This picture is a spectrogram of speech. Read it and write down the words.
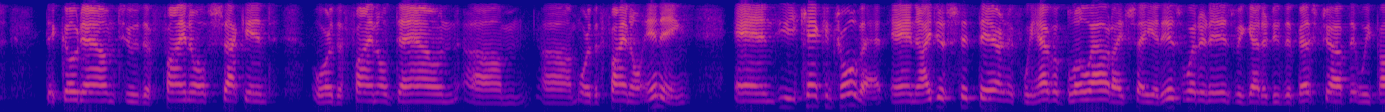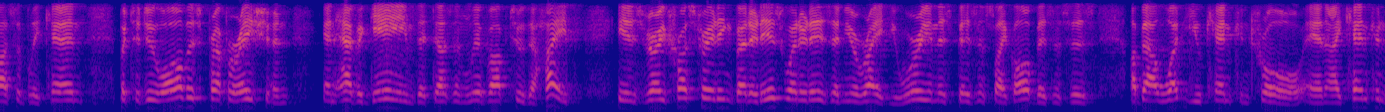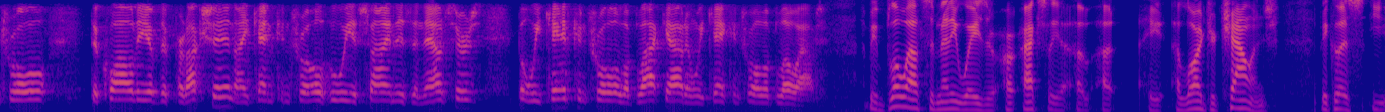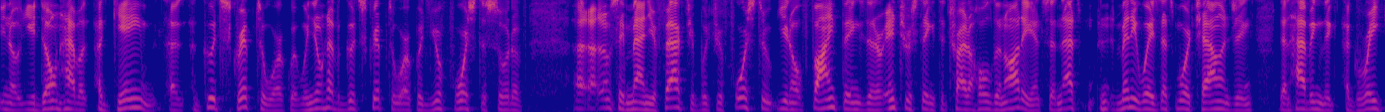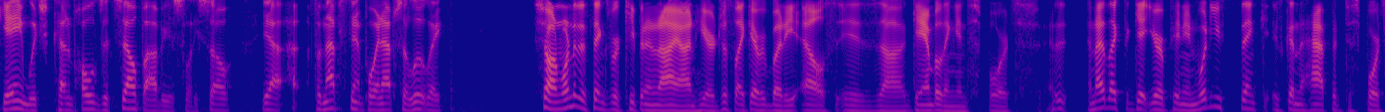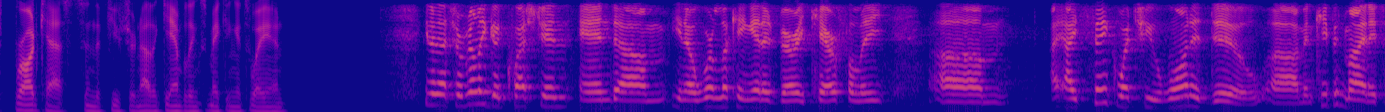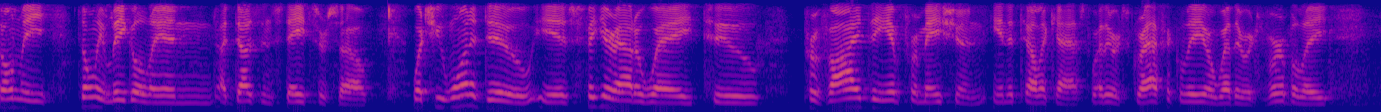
that go down to the final second or the final down um, um, or the final inning and you can't control that. And I just sit there, and if we have a blowout, I say it is what it is. We got to do the best job that we possibly can. But to do all this preparation and have a game that doesn't live up to the hype is very frustrating. But it is what it is, and you're right. You worry in this business, like all businesses, about what you can control. And I can control the quality of the production. I can control who we assign as announcers, but we can't control a blackout and we can't control a blowout. Blowouts in many ways are, are actually a, a, a, larger challenge because you know you don't have a, a game, a, a, good script to work with. When you don't have a good script to work with, you're forced to sort of, I don't say manufacture, but you're forced to you know find things that are interesting to try to hold an audience, and that's in many ways that's more challenging than having the, a great game, which kind of holds itself, obviously. So yeah, uh, from that standpoint, absolutely. Sean, one of the things we're keeping an eye on here, just like everybody else, is uh, gambling in sports. And I'd like to get your opinion. What do you think is going to happen to sports broadcasts in the future now that gambling's making its way in? You know, that's a really good question. And, um, you know, we're looking at it very carefully. Um, I, I, think what you want to do, um, and keep in mind, it's only, it's only legal in a dozen states or so what you want to do is figure out a way to provide the information in a telecast, whether it's graphically or whether it's verbally,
